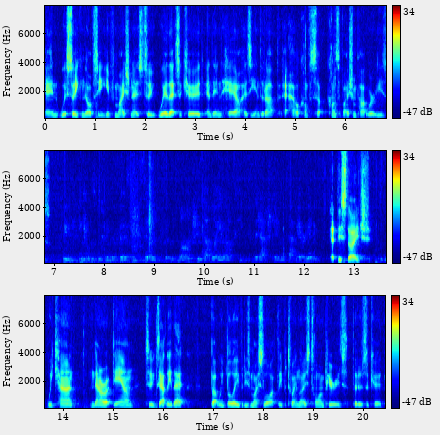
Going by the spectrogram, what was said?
and we're seeking obviously information as to where that's occurred and then how has he ended up at Hale Cons- Conservation Park where he is. Do you think it was between the first and seventh of March? Is that why you're asking for the dash cam of that area? At this stage, we can't narrow it down to exactly that, but we believe it is most likely between those time periods that it has occurred.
